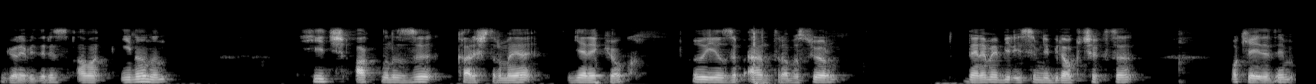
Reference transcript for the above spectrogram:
görebiliriz. Ama inanın hiç aklınızı karıştırmaya gerek yok. I yazıp Enter'a basıyorum. Deneme bir isimli blok çıktı. Okey dedim.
